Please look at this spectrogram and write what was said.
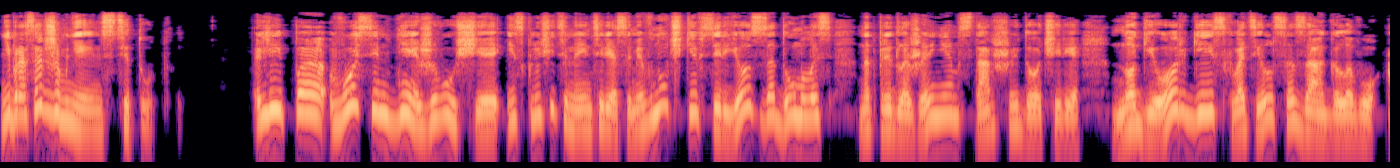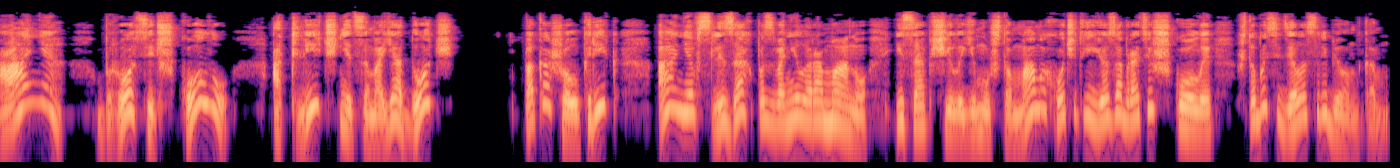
«Не бросать же мне институт». Липа, восемь дней живущая исключительно интересами внучки, всерьез задумалась над предложением старшей дочери. Но Георгий схватился за голову. «Аня? Бросить школу? Отличница моя дочь!» Пока шел крик, Аня в слезах позвонила Роману и сообщила ему, что мама хочет ее забрать из школы, чтобы сидела с ребенком.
